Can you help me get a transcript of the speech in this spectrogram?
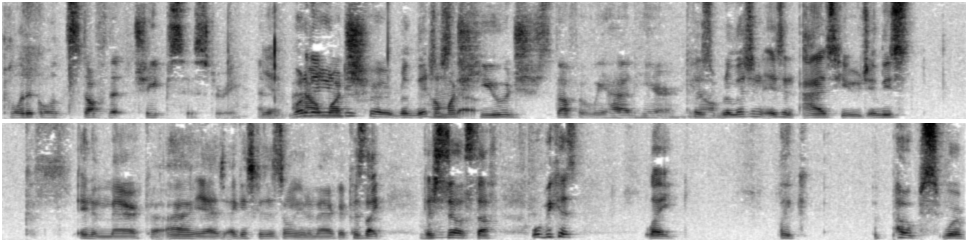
political stuff that shapes history. And yeah what are they much, do for religious How much stuff? huge stuff have we had here? you because know? religion isn't as huge, at least in America. Uh, yeah, I guess because it's only in America. Because like, there's still stuff. Well, because like, like, popes were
